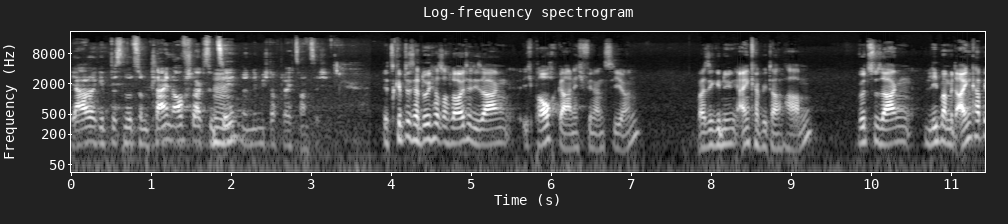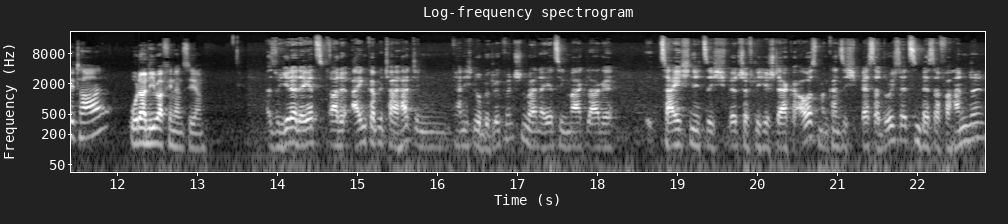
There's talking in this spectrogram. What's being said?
Jahre gibt es nur zum kleinen Aufschlag zu 10, mhm. dann nehme ich doch gleich 20. Jetzt gibt es ja durchaus auch Leute, die sagen, ich brauche gar nicht finanzieren, weil sie genügend Eigenkapital haben. Würdest du sagen, lieber mit Eigenkapital oder lieber finanzieren? Also jeder, der jetzt gerade Eigenkapital hat, den kann ich nur beglückwünschen, weil in der jetzigen Marktlage zeichnet sich wirtschaftliche Stärke aus. Man kann sich besser durchsetzen, besser verhandeln,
